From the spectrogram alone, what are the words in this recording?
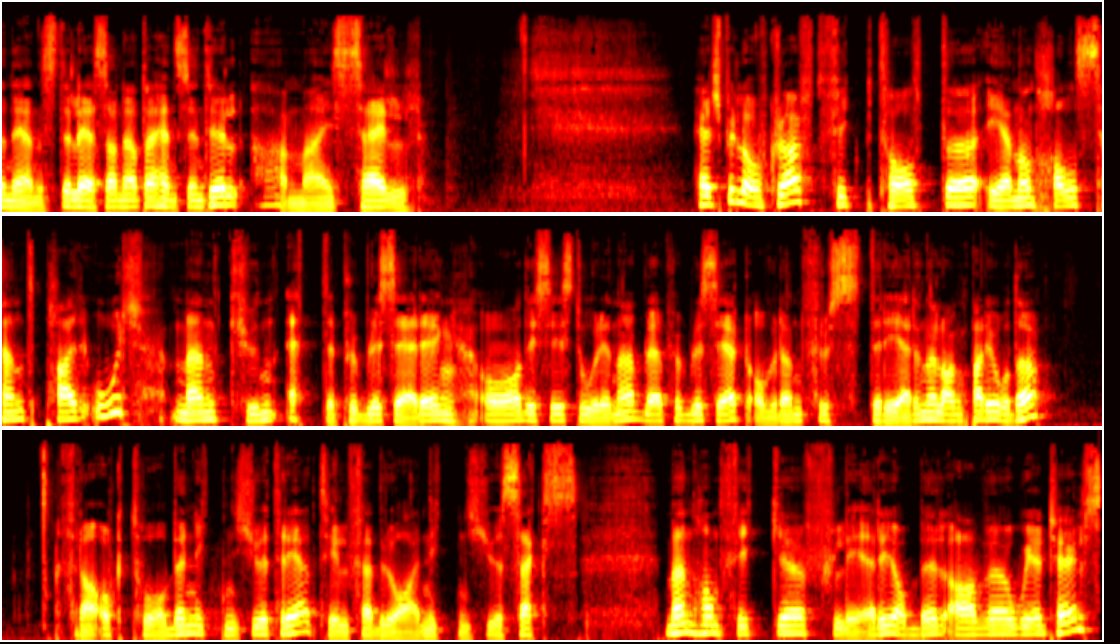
Den eneste leseren jeg tar hensyn til, er meg selv. HB Lovecraft fikk betalt 1,5 eh, cent per ord, men kun etter publisering, og disse historiene ble publisert over en frustrerende lang periode, fra oktober 1923 til februar 1926. Men han fikk eh, flere jobber av eh, Weird Tales.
